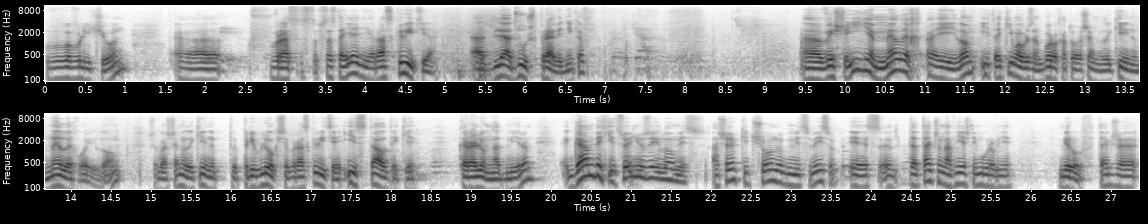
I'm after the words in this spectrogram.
вовлечен в состоянии раскрытия э, для душ праведников. Э, Вешиие мелех аилом, и таким образом Борохату Ашем Лекейну мелех аилом, чтобы Ашем Лекейну привлекся в раскрытие и стал таки королем над миром. Гамбе хитсойню заиломис, ашер китшону митсвейсов, также на внешнем уровне миров. Также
